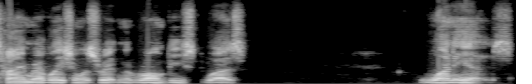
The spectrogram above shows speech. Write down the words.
time Revelation was written, the Rome beast was, one is.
